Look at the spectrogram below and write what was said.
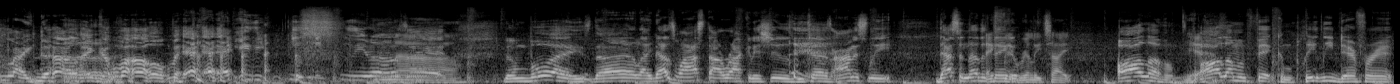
Like, dog, like, come on, man. you know what I'm saying? Them boys, dog. Like that's why I stopped rocking his shoes because honestly, that's another They thing. fit really tight. All of them. Yeah. All of them fit completely different.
